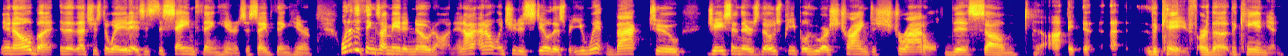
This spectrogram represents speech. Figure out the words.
you know, but that's just the way it is. It's the same thing here. It's the same thing here. One of the things I made a note on, and I, I don't want you to steal this, but you went back to Jason. There's those people who are trying to straddle this, um, uh, uh, the cave or the the canyon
